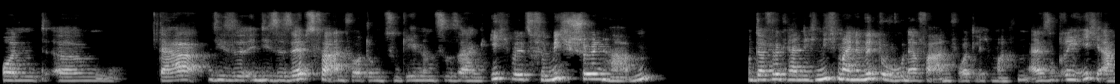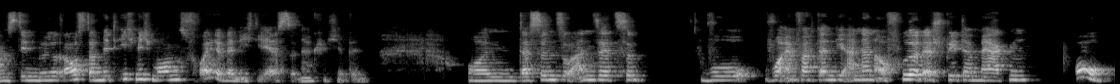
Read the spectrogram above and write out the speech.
Und ähm, da diese in diese Selbstverantwortung zu gehen und zu sagen, ich will es für mich schön haben und dafür kann ich nicht meine Mitbewohner verantwortlich machen. Also bringe ich abends den Müll raus, damit ich mich morgens freue, wenn ich die erste in der Küche bin. Und das sind so Ansätze, wo, wo einfach dann die anderen auch früher oder später merken, oh,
